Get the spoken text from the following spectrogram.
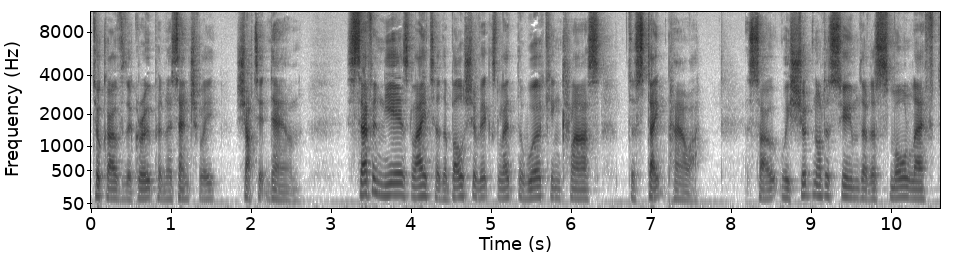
took over the group and essentially shut it down. Seven years later, the Bolsheviks led the working class to state power. So we should not assume that a small left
